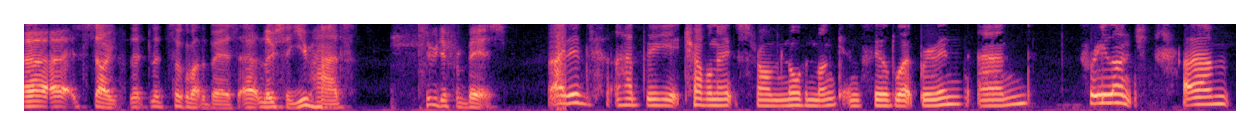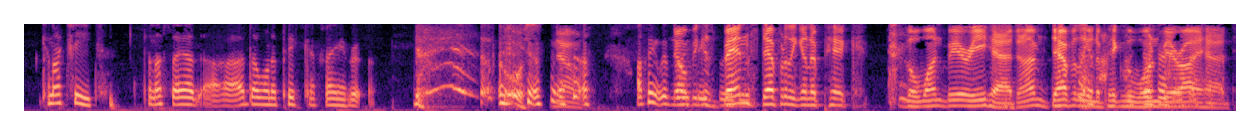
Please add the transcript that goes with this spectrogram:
Uh, so let, let's talk about the beers. Uh, Lucy, you had two different beers. I did. I had the travel notes from Northern Monk and Fieldwork Brewing and free lunch. Um, can I cheat? Can I say I, I don't want to pick a favourite? Of course. No, I think the no, because Ben's definitely going to pick the one beer he had, and I'm definitely going to pick the one beer I had.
